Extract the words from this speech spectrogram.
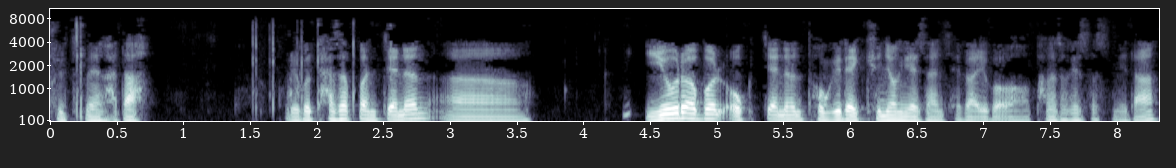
불투명하다. 그리고 다섯 번째는 어, 유럽을 옥죄는 독일의 균형 예산 제가 이거 방송했었습니다.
